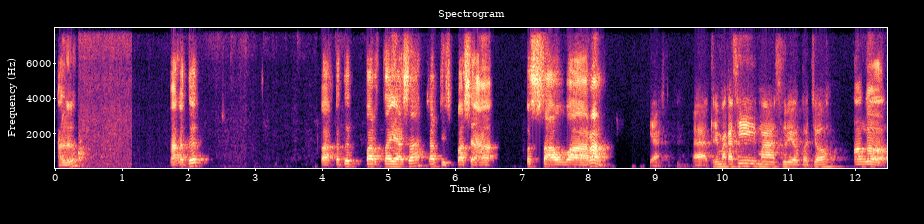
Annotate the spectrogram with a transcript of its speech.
Halo, Pak Ketut, Pak Ketut Partayasa, Kadis Pesawaran. Ya, uh, terima kasih Mas Suryo Koco. Monggo.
